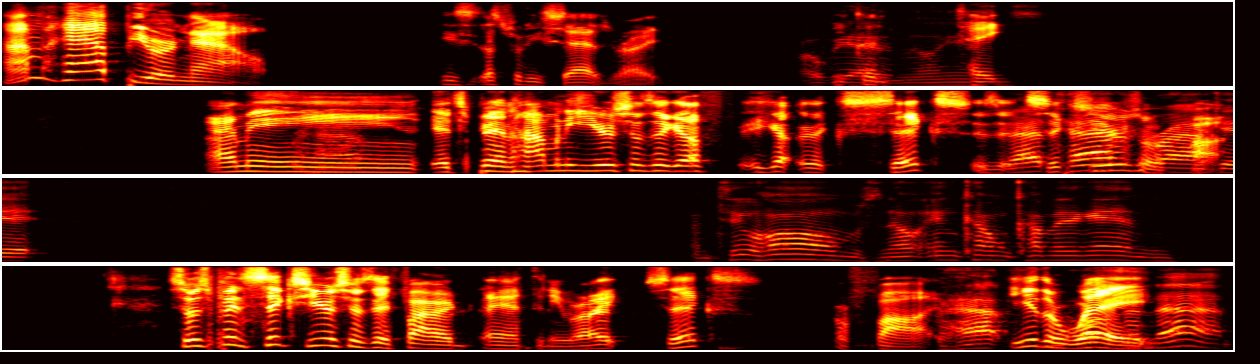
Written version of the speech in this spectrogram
I'm happier now. He's that's what he says, right? Hope he has couldn't millions. take- I mean, it's been how many years since he got he got like six? Is it that six years or five? bracket. And two homes, no income coming in. So it's been six years since they fired Anthony, right? Six or five? Perhaps Either way, that.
